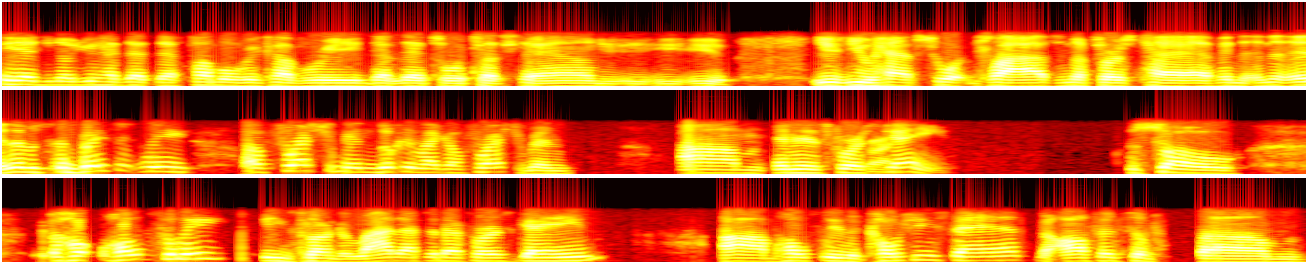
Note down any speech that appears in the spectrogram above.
yeah, you know, you had that, that fumble recovery that led to a touchdown. You you you, you have short drives in the first half, and, and, and it was basically a freshman looking like a freshman um, in his first Right. game. So ho- hopefully he's learned a lot after that first game. Um, hopefully the coaching staff, the offensive um,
